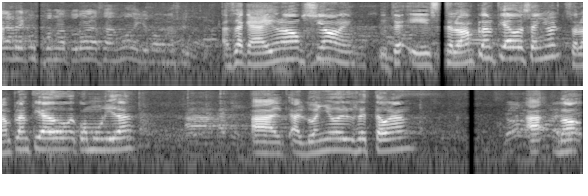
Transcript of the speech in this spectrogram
Hay los recursos naturales a San Juan y ellos no van a hacer nada. O sea que hay unas opciones y, usted- y se lo han planteado el señor, se lo han planteado a comunidad, al, al dueño del restaurante. Ah, no,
